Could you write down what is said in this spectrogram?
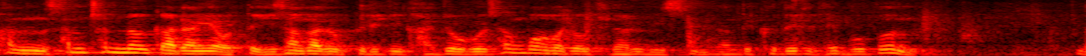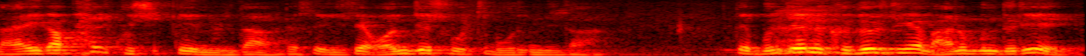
한 3천 명 가량의 어떤 이상 가족들이 지금 가족을 상봉 가족을 기다리고 있습니다. 근데 그들이 대부분 나이가 8, 90대입니다. 그래서 이제 언제 죽을지 모릅니다. 근데 문제는 그들 중에 많은 분들이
